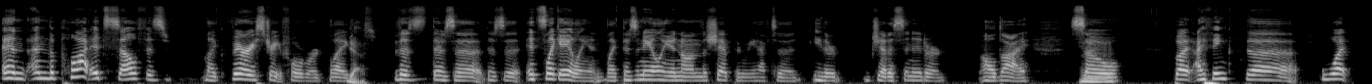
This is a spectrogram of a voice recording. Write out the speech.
And and the plot itself is like very straightforward. Like yes. there's there's a there's a it's like alien. Like there's an alien on the ship and we have to either jettison it or all die. So but i think the what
